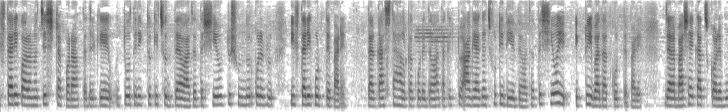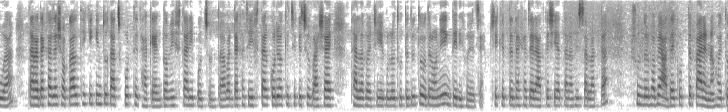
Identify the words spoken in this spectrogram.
ইফতারি করানোর চেষ্টা করা, তাদেরকে একটু অতিরিক্ত কিছু দেওয়া যাতে সেও একটু সুন্দর করে ইফতারি করতে পারে। তার কাজটা হালকা করে দেওয়া, তাকে একটু আগে আগে ছুটি দিয়ে দেওয়া, যাতে সেও একটু ইবাদাত করতে পারে। যারা বাসায় কাজ করে বুয়া, তারা দেখা যায় সকাল থেকে কিন্তু কাজ করতে থাকে, একদম ইফতারি পর্যন্ত। আবার দেখা যায় ইফতার করেও কিছু কিছু বাসায় থালাবাটি এগুলো ধুতে ধুতে ওদের অনেক দেরি হয়ে যায়। সেক্ষেত্রে দেখা যায় রাতে সে তারাভি সালাদটা সুন্দরভাবে আদায় করতে পারে না, হয়তো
